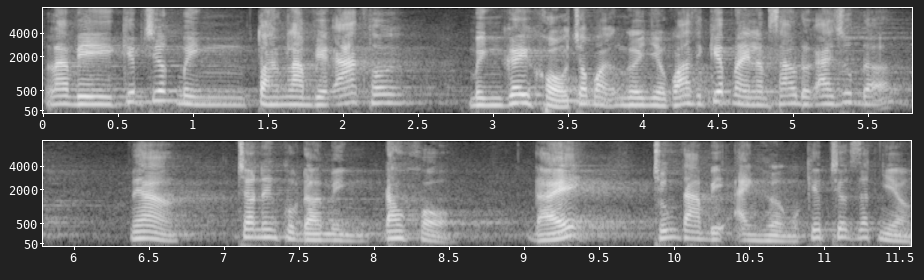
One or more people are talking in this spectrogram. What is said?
Là vì kiếp trước mình toàn làm việc ác thôi. Mình gây khổ cho mọi người nhiều quá thì kiếp này làm sao được ai giúp đỡ? Thấy không? cho nên cuộc đời mình đau khổ. Đấy chúng ta bị ảnh hưởng của kiếp trước rất nhiều.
